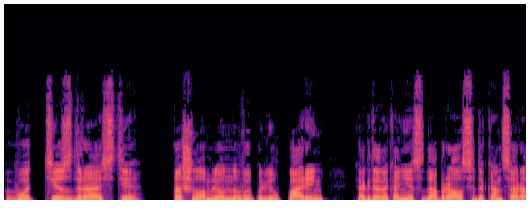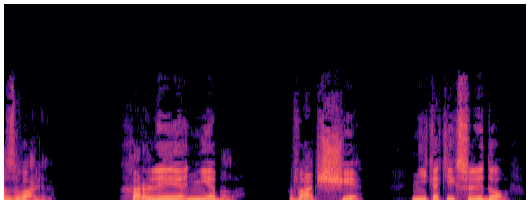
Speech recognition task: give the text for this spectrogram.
«Вот те здрасте!» — ошеломленно выпалил парень, когда, наконец, добрался до конца развалин. Харлея не было. Вообще. Никаких следов.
